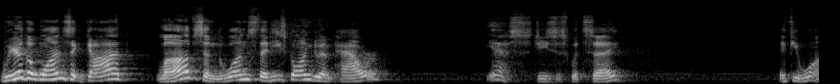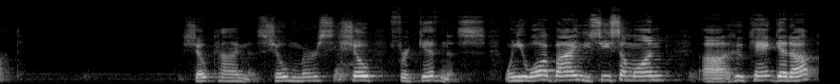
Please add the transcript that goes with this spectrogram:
We're the ones that God loves and the ones that He's going to empower? Yes, Jesus would say, if you want. Show kindness, show mercy, show forgiveness. When you walk by and you see someone uh, who can't get up,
